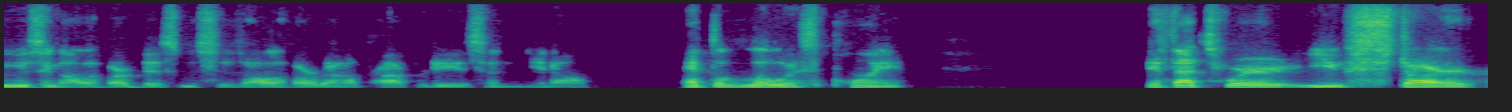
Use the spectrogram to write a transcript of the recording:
losing all of our businesses all of our rental properties and you know at the lowest point if that's where you start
